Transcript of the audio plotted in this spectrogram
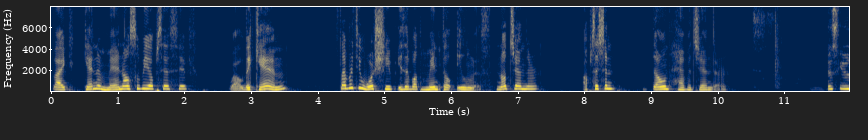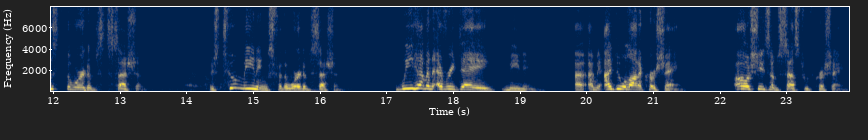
Like, can a man also be obsessive? Well, they can. Celebrity worship is about mental illness, not gender. Obsession don't have a gender just use the word obsession. There's two meanings for the word obsession. We have an everyday meaning. I, I mean, I do a lot of crocheting. Oh, she's obsessed with crocheting.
